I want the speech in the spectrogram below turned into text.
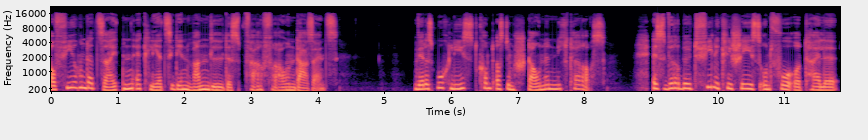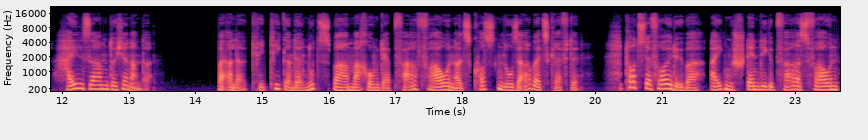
Auf 400 Seiten erklärt sie den Wandel des Pfarrfrauendaseins. Wer das Buch liest, kommt aus dem Staunen nicht heraus. Es wirbelt viele Klischees und Vorurteile heilsam durcheinander. Bei aller Kritik an der Nutzbarmachung der Pfarrfrauen als kostenlose Arbeitskräfte, trotz der Freude über eigenständige Pfarrersfrauen,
